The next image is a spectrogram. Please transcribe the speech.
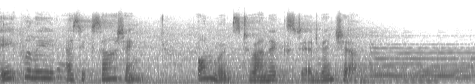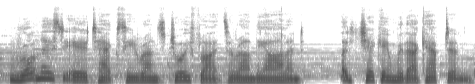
equally as exciting. Onwards to our next adventure. Rottnest Air Taxi runs joy flights around the island. Let's check in with our captain.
